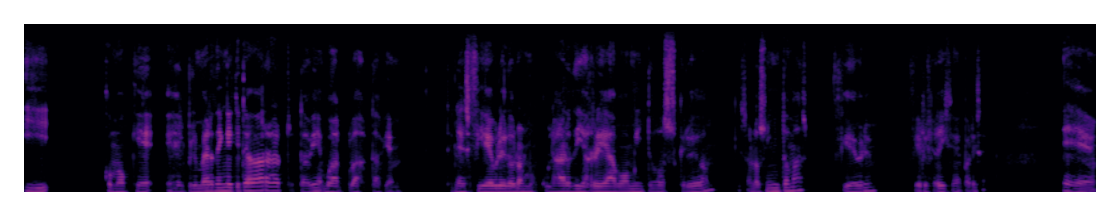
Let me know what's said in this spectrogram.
y como que el primer dengue que te agarra está bien, bueno, está bien. Tenés fiebre, dolor muscular, diarrea, vómitos, creo que son los síntomas, fiebre, fiebre ya dije me parece. Eh,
